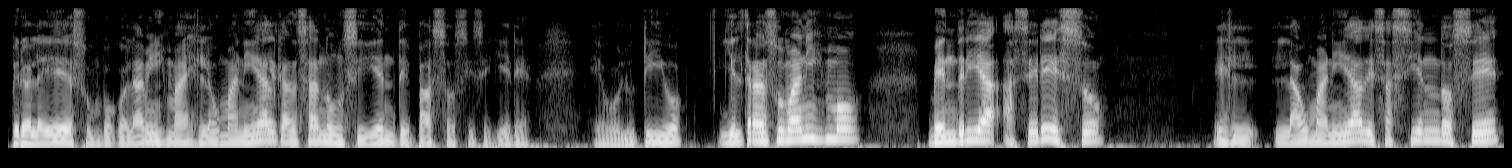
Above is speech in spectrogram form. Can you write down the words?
pero la idea es un poco la misma, es la humanidad alcanzando un siguiente paso, si se quiere, evolutivo. Y el transhumanismo vendría a hacer eso, es la humanidad deshaciéndose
